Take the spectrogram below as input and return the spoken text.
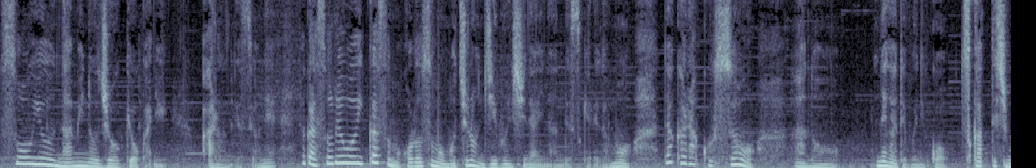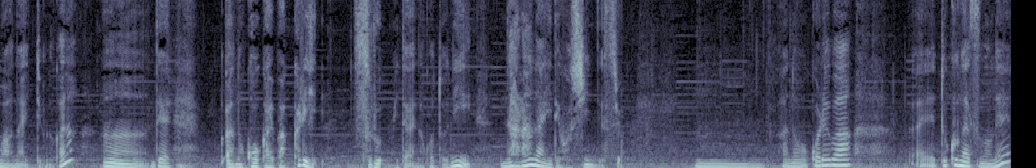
そういう波の状況下にあるんですよね。だからそれを生かすも殺すももちろん自分次第なんですけれどもだからこそあのネガティブにこう使ってしまわないっていうのかな、うん、であの後悔ばっかりするみたいなことにならないでほしいんですよ。うん。あのこれは、えーと、9月のね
